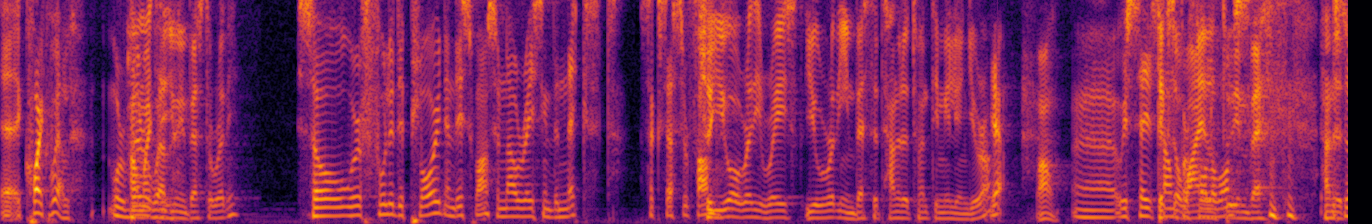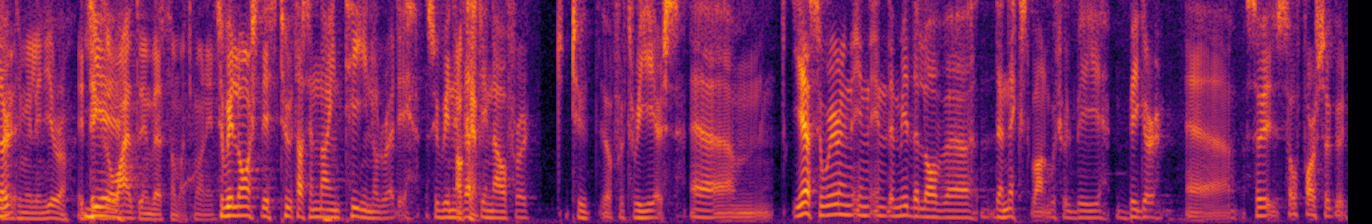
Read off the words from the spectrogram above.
Uh, quite well. Or How much well. did you invest already? So we're fully deployed in this one. So now raising the next successor fund. So you already raised, you already invested 120 million euro. Yeah. Wow. Uh, we saved it takes some a for while to invest 120 million euro. It takes yeah. a while to invest so much money. So we launched this 2019 already. So we've been investing okay. now for two for three years. Um, yeah, so we're in, in, in the middle of uh, the next one, which will be bigger. Uh, so so far so good.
